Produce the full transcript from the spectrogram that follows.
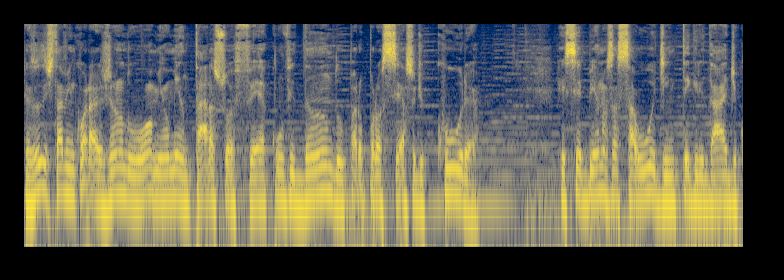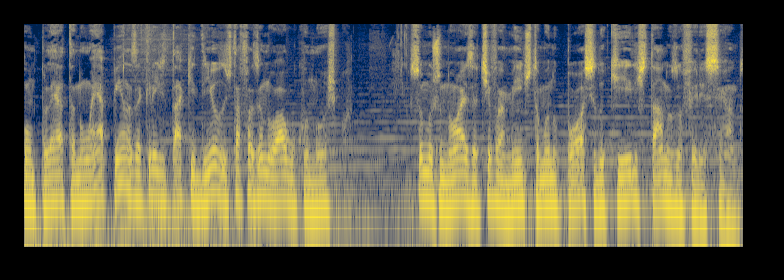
Jesus estava encorajando o homem a aumentar a sua fé, convidando-o para o processo de cura. Receber nossa saúde e integridade completa não é apenas acreditar que Deus está fazendo algo conosco. Somos nós ativamente tomando posse do que Ele está nos oferecendo.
